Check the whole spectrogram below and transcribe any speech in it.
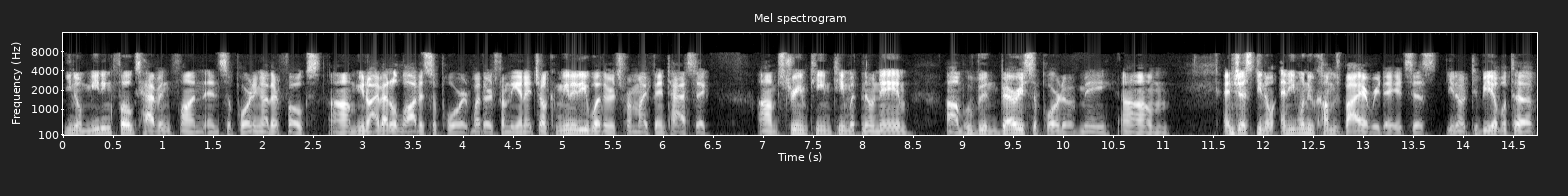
you know meeting folks, having fun, and supporting other folks. Um, you know, I've had a lot of support, whether it's from the NHL community, whether it's from my fantastic um, stream team, team with no name, um, who've been very supportive of me. Um, and just you know anyone who comes by every day it's just you know to be able to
